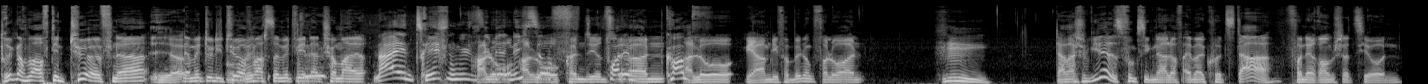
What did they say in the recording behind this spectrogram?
Drück noch mal auf den Türöffner, Ja. damit du die Tür Moment. aufmachst, damit wir ihn dann schon mal. Nein, treten Sie mir Hallo, nicht hallo, so können Sie uns vor hören? dem Kopf. Hallo, wir haben die Verbindung verloren. Hm. Da war schon wieder das Funksignal auf einmal kurz da von der Raumstation.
